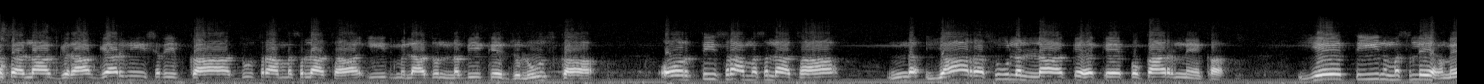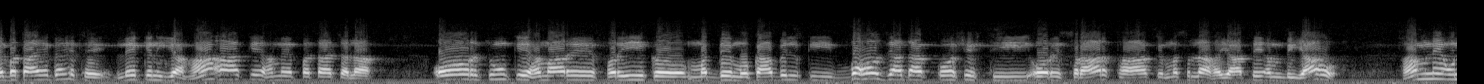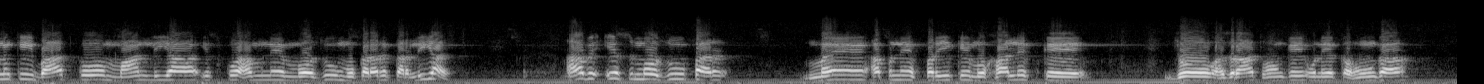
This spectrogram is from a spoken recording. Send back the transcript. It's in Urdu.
مسئلہ گیارہویں شریف کا دوسرا مسئلہ تھا عید میلاد النبی کے جلوس کا اور تیسرا مسئلہ تھا یا رسول اللہ کہہ کے پکارنے کا۔ یہ تین مسئلے ہمیں بتائے گئے تھے، لیکن یہاں آ کے ہمیں پتا چلا اور چونکہ ہمارے فریق مد مقابل کی بہت زیادہ کوشش تھی اور اصرار تھا کہ مسئلہ حیات انبیاء ہو ہم نے ان کی بات کو مان لیا، اس کو ہم نے موضوع مقرر کر لیا۔ اب اس موضوع پر میں اپنے فریق مخالف کے جو حضرات ہوں گے، انہیں کہوں گا،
